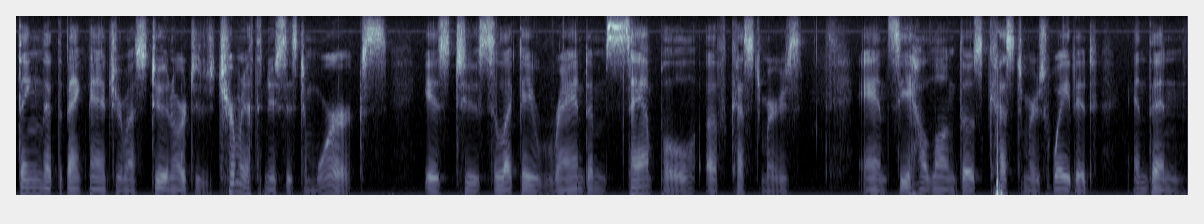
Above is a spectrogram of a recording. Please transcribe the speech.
thing that the bank manager must do in order to determine if the new system works is to select a random sample of customers and see how long those customers waited and then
